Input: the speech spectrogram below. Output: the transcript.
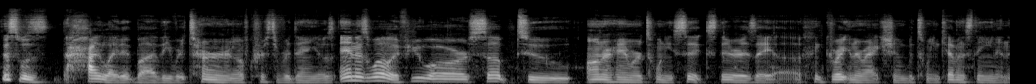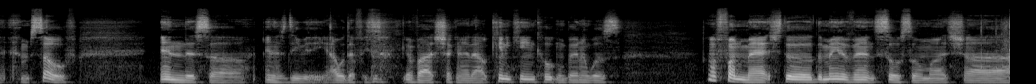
this was highlighted by the return of Christopher Daniels, and as well, if you are sub to Honor Hammer 26, there is a uh, great interaction between Kevin Steen and himself in this uh, in this DVD. I would definitely advise checking it out. Kenny King, Colt and Bennett was a fun match. The the main event so so much. Uh,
